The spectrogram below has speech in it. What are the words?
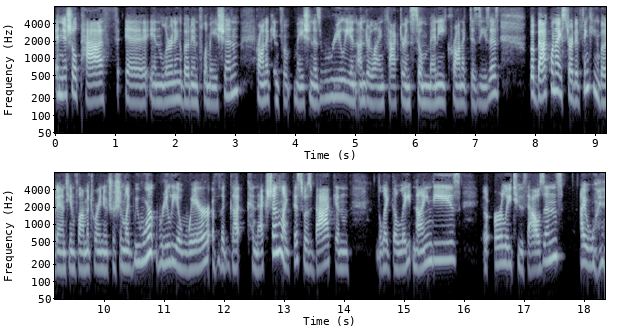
initial path uh, in learning about inflammation. Chronic inflammation is really an underlying factor in so many chronic diseases. But back when I started thinking about anti inflammatory nutrition, like we weren't really aware of the gut connection. Like this was back in like the late 90s, early 2000s. I, w-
